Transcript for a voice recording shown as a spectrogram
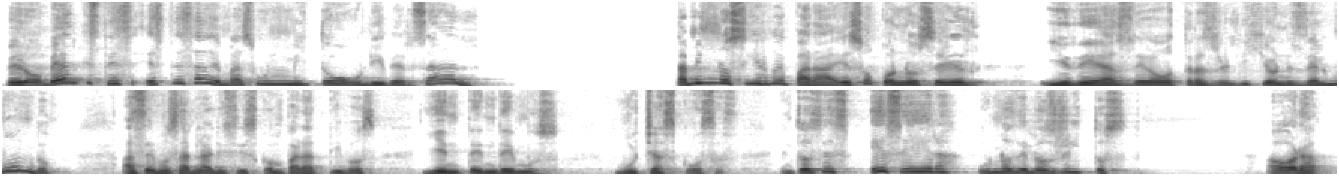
Pero vean que este es, este es además un mito universal. También nos sirve para eso conocer ideas de otras religiones del mundo. Hacemos análisis comparativos y entendemos muchas cosas. Entonces, ese era uno de los ritos. Ahora,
